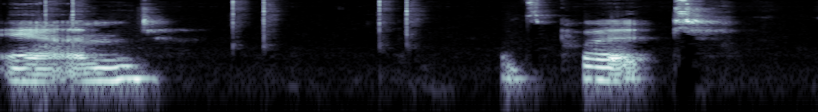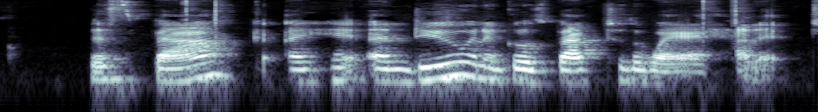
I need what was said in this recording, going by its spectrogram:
And put this back. I hit undo and it goes back to the way I had it.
